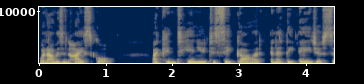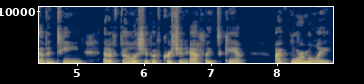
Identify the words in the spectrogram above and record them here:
when I was in high school. I continued to seek God, and at the age of 17, at a Fellowship of Christian Athletes camp, I formally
